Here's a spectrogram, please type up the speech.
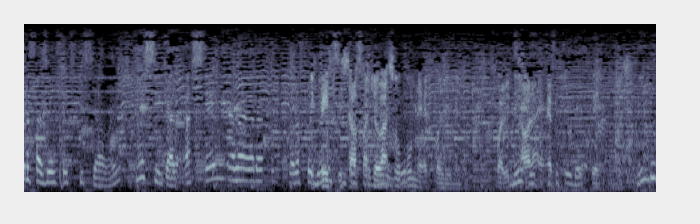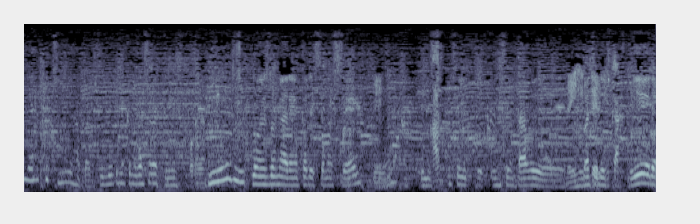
Pra fazer o efeito especial, né? E assim, cara, a série, ela era. Ela foi bem. Efeito especial só jogar seu boneco ali, né? Nem na hora é mas- Nem boneco tinha, rapaz. Você vê como é que o negócio era tenso. Nenhum dos vilões do Homem-Aranha apareceu na série. Né? Ele Ah. sempre enfre- enfrentava eh, batedor de carteira,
